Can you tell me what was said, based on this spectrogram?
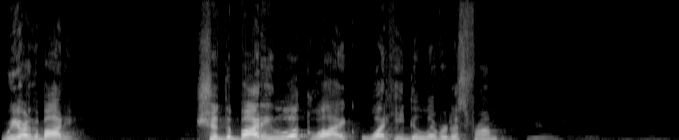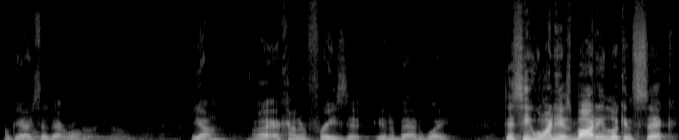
We are the body. Should the body look like what he delivered us from? Okay, I said that wrong. Yeah, I, I kind of phrased it in a bad way. Does he want his body looking sick?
